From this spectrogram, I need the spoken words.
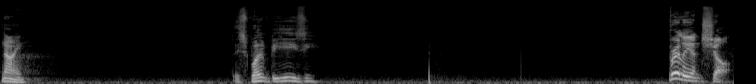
Nine. This won't be easy. Brilliant shot.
